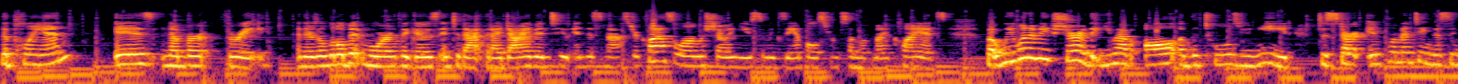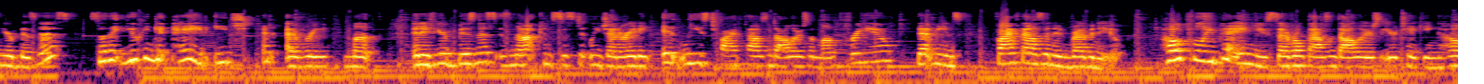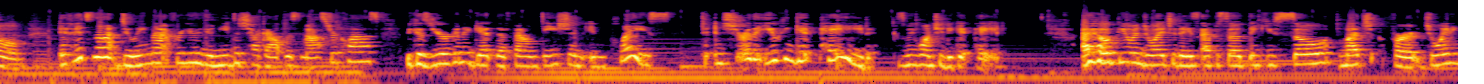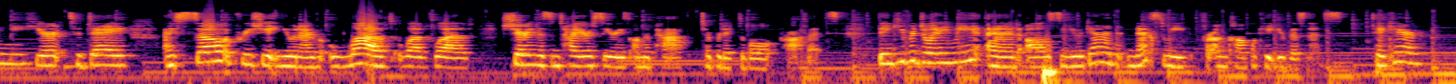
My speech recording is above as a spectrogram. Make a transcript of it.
The plan is number three. And there's a little bit more that goes into that that I dive into in this master class, along with showing you some examples from some of my clients. But we want to make sure that you have all of the tools you need to start implementing this in your business so that you can get paid each and every month. And if your business is not consistently generating at least $5,000 a month for you, that means 5,000 in revenue, hopefully paying you several thousand dollars you're taking home. If it's not doing that for you, you need to check out this masterclass because you're going to get the foundation in place to ensure that you can get paid because we want you to get paid. I hope you enjoyed today's episode. Thank you so much for joining me here today. I so appreciate you and I've loved, loved, loved sharing this entire series on the path to predictable profits. Thank you for joining me and I'll see you again next week for Uncomplicate Your Business. Take care.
